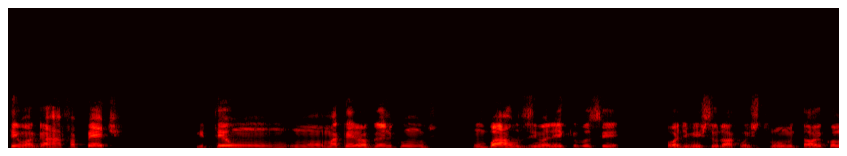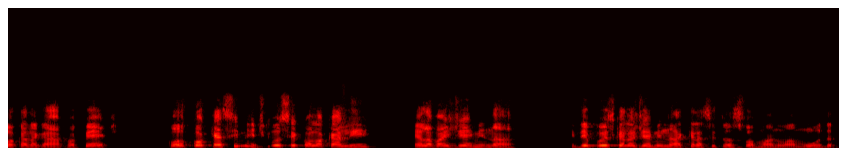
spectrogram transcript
ter uma garrafa PET e ter um, um matéria orgânica, um, um barrozinho ali que você pode misturar com estrumo e tal e colocar na garrafa PET. Qualquer semente que você colocar ali, ela vai germinar. E depois que ela germinar, que ela se transformar numa muda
